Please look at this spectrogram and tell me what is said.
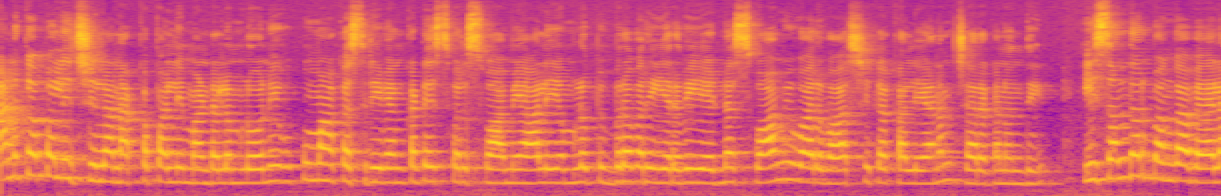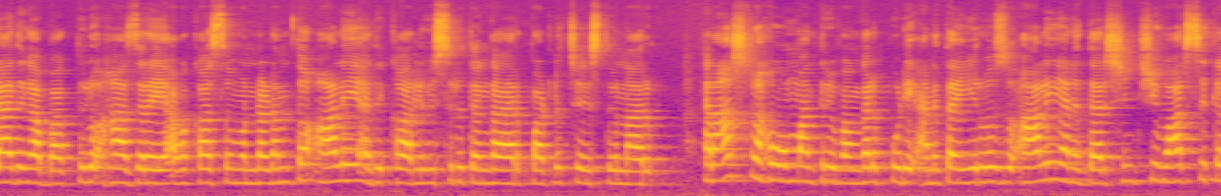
అనకాపల్లి జిల్లా నక్కపల్లి మండలంలోని ఉపమాక శ్రీ వెంకటేశ్వర స్వామి ఆలయంలో ఫిబ్రవరి ఇరవై ఏడున స్వామివారి వార్షిక కళ్యాణం జరగనుంది. ఈ సందర్భంగా వేలాదిగా భక్తులు హాజరయ్యే అవకాశం ఉండడంతో ఆలయ అధికారులు విస్తృతంగా ఏర్పాట్లు చేస్తున్నారు. రాష్ట్ర హోంమంత్రి వంగలపూడి అనిత ఈరోజు ఆలయాన్ని దర్శించి వార్షిక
